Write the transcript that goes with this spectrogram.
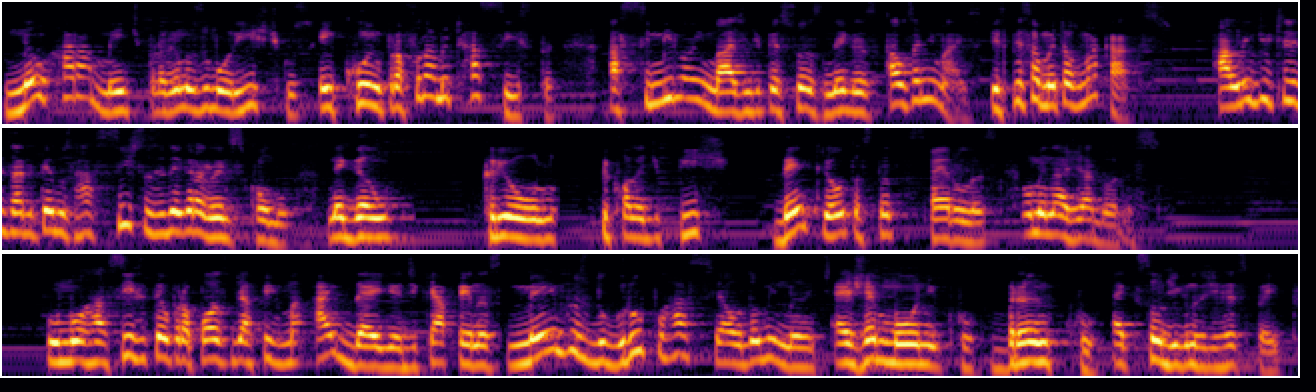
Não raramente programas humorísticos em cunho profundamente racista assimilam a imagem de pessoas negras aos animais, especialmente aos macacos, além de utilizarem termos racistas e degradantes como negão, crioulo, picolé de piche, dentre outras tantas pérolas homenageadoras. O humor racista tem o propósito de afirmar a ideia de que apenas membros do grupo racial dominante, hegemônico, branco, é que são dignos de respeito.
